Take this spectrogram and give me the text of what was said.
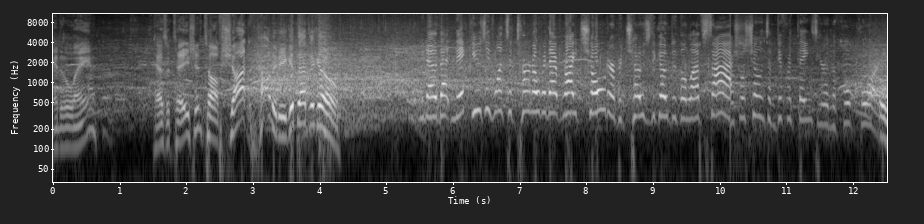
Into the lane. Hesitation, tough shot. How did he get that to go? You know that Nick usually wants to turn over that right shoulder, but chose to go to the left side. Marshall showing some different things here in the full court. Oh,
